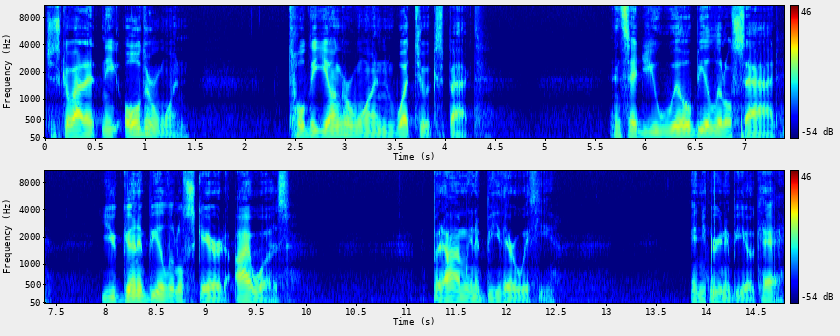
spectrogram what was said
just go at it. And the older one told the younger one what to expect and said, You will be a little sad you're going to be a little scared. I was. But I'm going to be there with you. And you're going to be okay.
